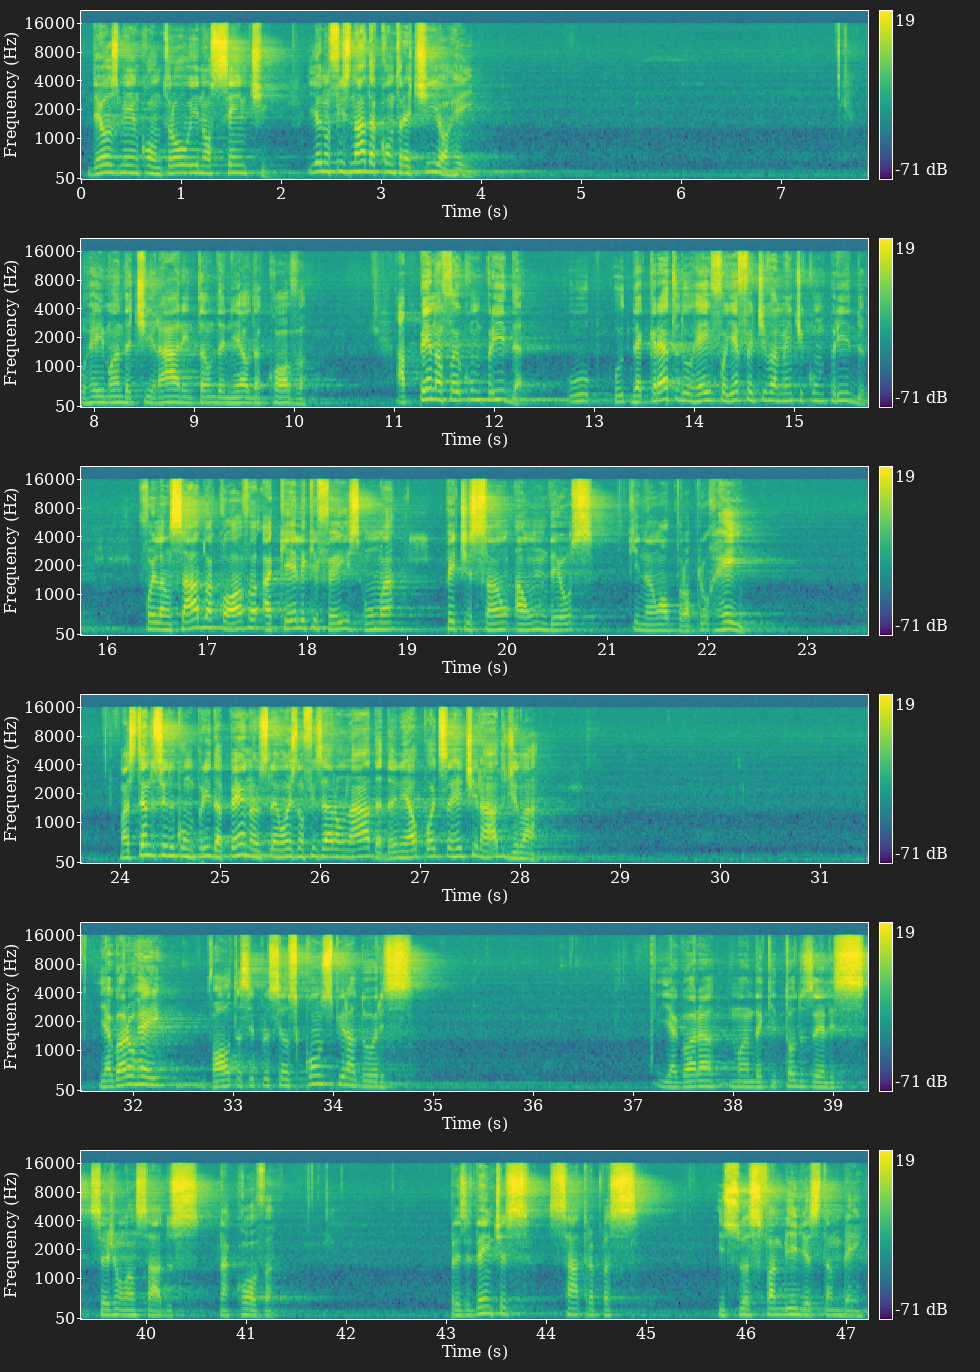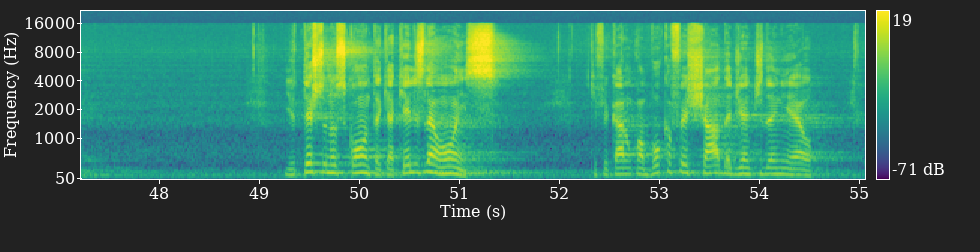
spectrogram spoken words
Deus me encontrou inocente, e eu não fiz nada contra ti, ó rei. O rei manda tirar então Daniel da cova. A pena foi cumprida, o, o decreto do rei foi efetivamente cumprido. Foi lançado à cova aquele que fez uma petição a um Deus que não ao próprio rei. Mas tendo sido cumprida a pena, os leões não fizeram nada, Daniel pode ser retirado de lá. E agora o rei volta-se para os seus conspiradores. E agora manda que todos eles sejam lançados na cova. Presidentes, sátrapas e suas famílias também. E o texto nos conta que aqueles leões que ficaram com a boca fechada diante de Daniel,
